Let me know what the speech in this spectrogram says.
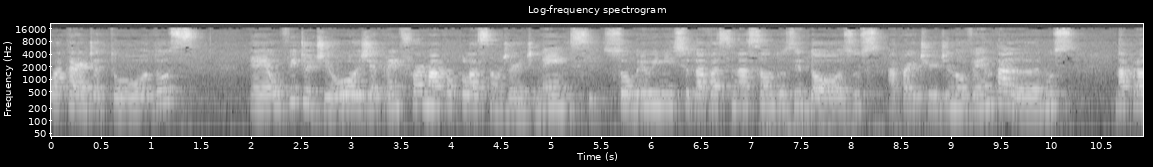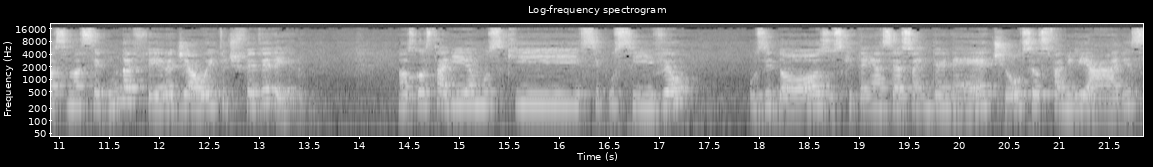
Boa tarde a todos. É, o vídeo de hoje é para informar a população jardinense sobre o início da vacinação dos idosos a partir de 90 anos na próxima segunda-feira, dia 8 de fevereiro. Nós gostaríamos que, se possível, os idosos que têm acesso à internet ou seus familiares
